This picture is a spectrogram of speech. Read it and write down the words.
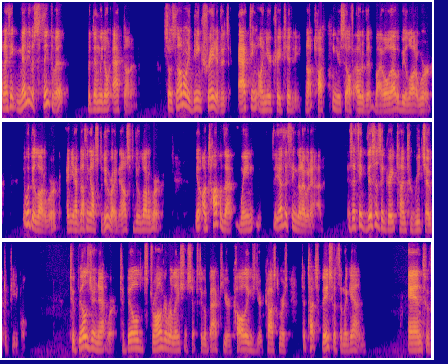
And I think many of us think of it but then we don't act on it. So it's not only being creative, it's acting on your creativity, not talking yourself out of it by, oh, that would be a lot of work. It would be a lot of work, and you have nothing else to do right now, so do a lot of work. You know, on top of that, Wayne, the other thing that I would add is I think this is a great time to reach out to people, to build your network, to build stronger relationships, to go back to your colleagues, your customers, to touch base with them again, and to,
